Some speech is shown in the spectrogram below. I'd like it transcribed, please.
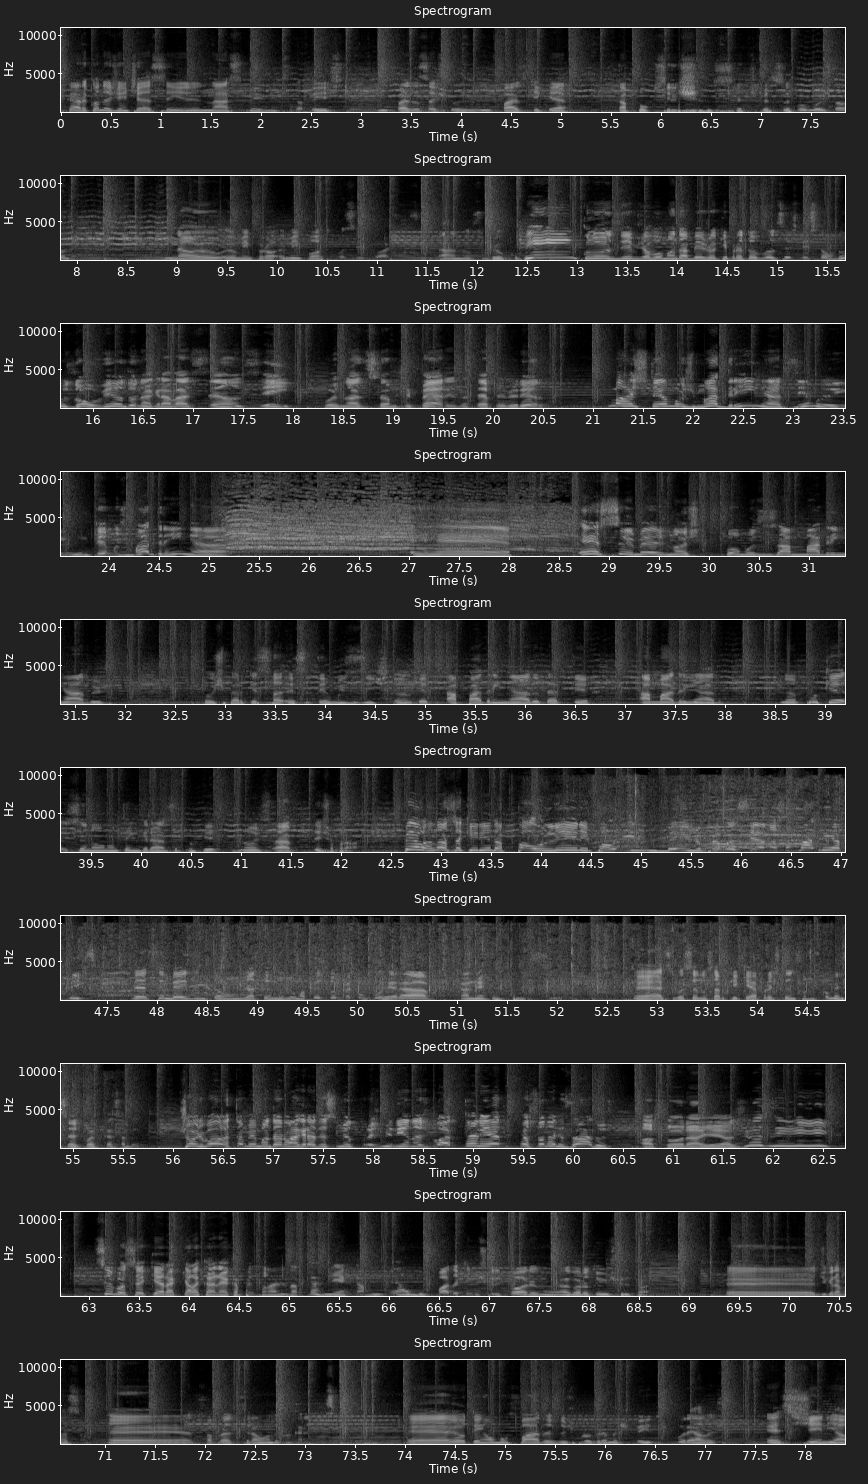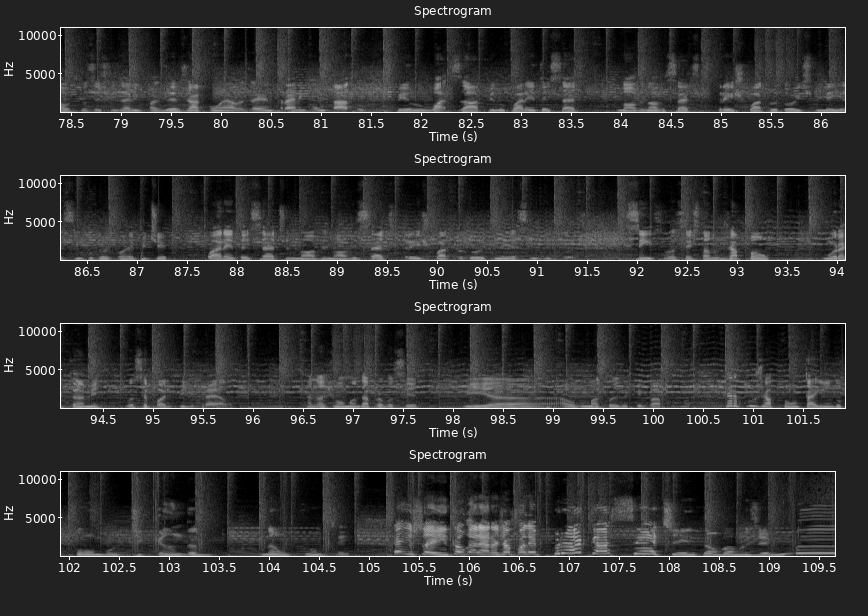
Cara, quando a gente é assim, ele nasce meio metido a besta, não faz essas coisas, e faz o que quer, tá pouco se lixando se as pessoas vão gostar ou não. Não, eu, eu, me, eu me importo que vocês gostem, tá? Não se preocupe. Inclusive, já vou mandar beijo aqui pra todos vocês que estão nos ouvindo na gravação, sim, pois nós estamos de férias até fevereiro. Mas temos madrinha, sim, temos madrinha. É. Esse mês nós fomos amadrinhados. Eu espero que essa- esse termo exista. né? Porque apadrinhado deve ter amadrinhado. Né? Porque senão não tem graça. Porque nós. Ah, deixa pra lá. Pela nossa querida Pauline. Pauline, um beijo pra você, a nossa madrinha Pix desse mês. Então já temos uma pessoa pra concorrer a caneca. É, se você não sabe o que é, preste atenção nos comerciais vai ficar sabendo. Show de bola! Também mandaram um agradecimento para as meninas do Ateliê dos Personalizados, a Soraya e a Josi. Se você quer aquela caneca personalizada, caneca é almofada aqui no escritório, né? agora eu tenho um escritório é, de gravação. É, só para tirar onda com a cara de vocês. É, eu tenho almofadas dos programas feitos por elas. É genial. Se vocês quiserem fazer já com elas, é entrar em contato pelo WhatsApp no 47 997 342 652. Vou repetir: 47 997 342 652. Sim, se você está no Japão, Murakami, você pode pedir para ela. Elas vão mandar para você via alguma coisa que vá pro. Cara, pro Japão tá indo como? De Gundam? Não, não sei. É isso aí, então galera, já falei pra cacete, então vamos de música.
